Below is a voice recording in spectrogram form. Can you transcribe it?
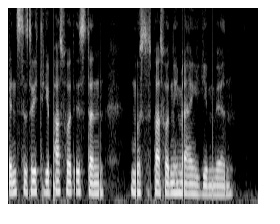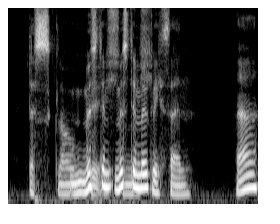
wenn es das richtige Passwort ist, dann muss das Passwort nicht mehr eingegeben werden. das glaube Müsste, ich müsste nicht. möglich sein. Ja.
